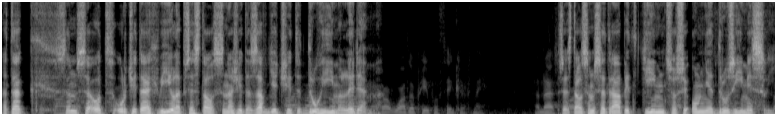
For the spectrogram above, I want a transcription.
A tak jsem se od určité chvíle přestal snažit zavděčit druhým lidem. Přestal jsem se trápit tím, co si o mě druzí myslí.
